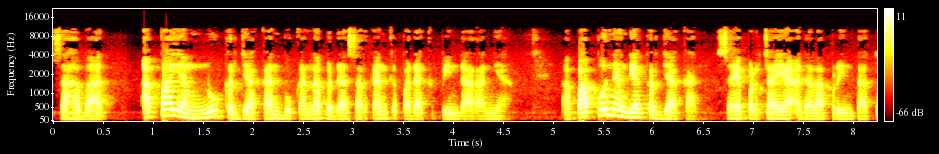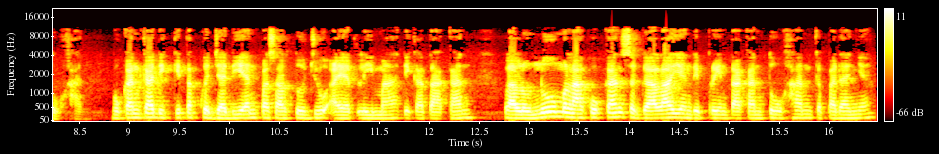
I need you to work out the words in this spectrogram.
Sahabat, apa yang Nuh kerjakan bukanlah berdasarkan kepada kepintarannya. Apa pun yang dia kerjakan, saya percaya adalah perintah Tuhan. Bukankah di kitab kejadian pasal 7 ayat 5 dikatakan, lalu Nuh melakukan segala yang diperintahkan Tuhan kepadanya?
